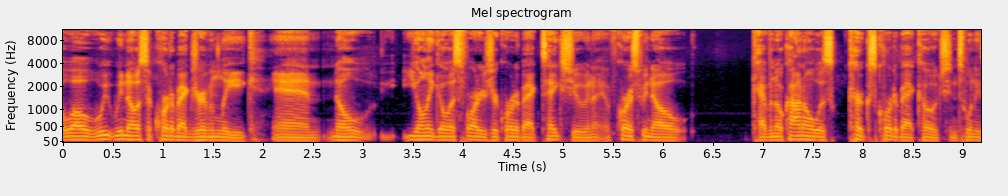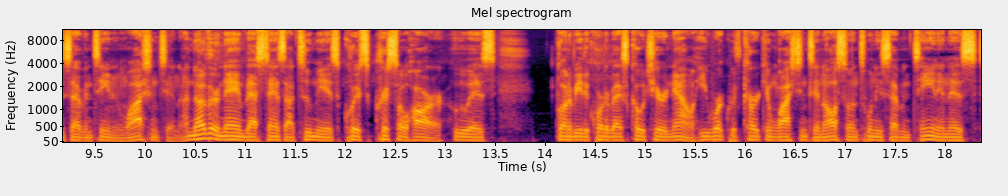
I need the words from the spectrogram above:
well, we, we know it's a quarterback driven league, and no, you only go as far as your quarterback takes you. And uh, of course, we know Kevin O'Connell was Kirk's quarterback coach in 2017 in Washington. Another name that stands out to me is Chris, Chris O'Hara, who is going to be the quarterback's coach here now. He worked with Kirk in Washington also in 2017 and is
